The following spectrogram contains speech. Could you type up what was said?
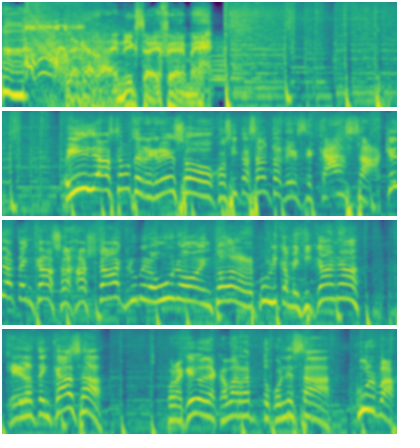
La garra en Exa FM. Y ya estamos de regreso, cosita santa desde casa. Quédate en casa, hashtag número uno en toda la República Mexicana. Quédate en casa. Por aquello de acabar rápido con esa curva,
